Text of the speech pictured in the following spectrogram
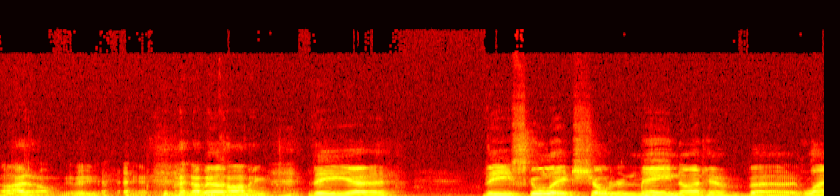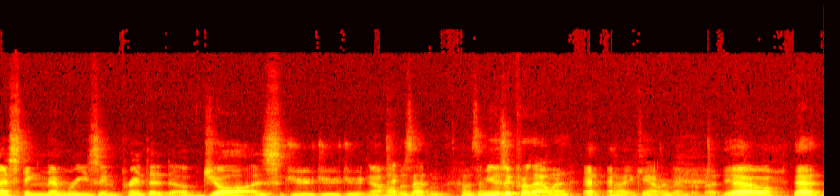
Oh, I don't know. Maybe, it might not Well- be calming. The uh, the school age children may not have uh, lasting memories imprinted of Jaws. Ju, ju, ju. Now, what was that? What was the music for that one? I can't remember, but yeah, No. that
